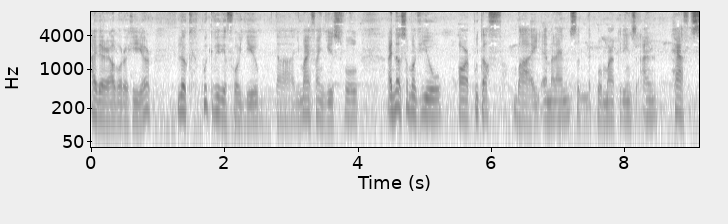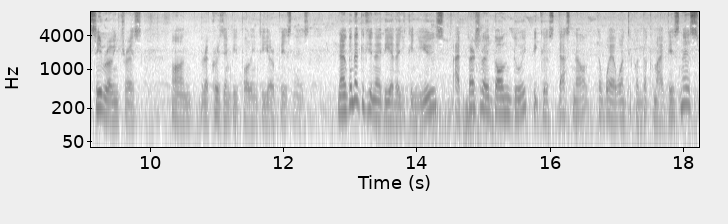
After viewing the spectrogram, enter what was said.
Hi there, Alvaro here. Look, quick video for you uh, you might find useful. I know some of you are put off by MLMs and network marketing and have zero interest on recruiting people into your business. Now I'm going to give you an idea that you can use. I personally don't do it because that's not the way I want to conduct my business.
